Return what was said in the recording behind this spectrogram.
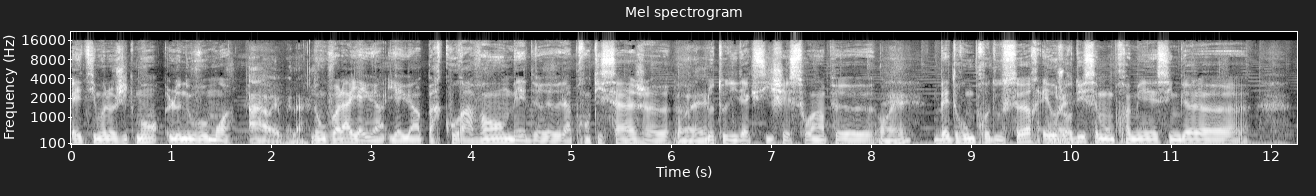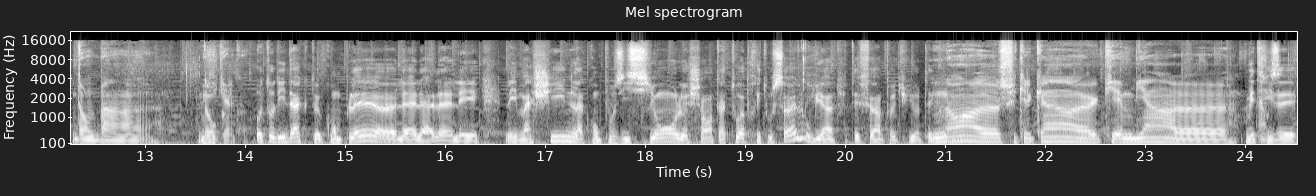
étymologiquement le nouveau moi. Ah ouais voilà. Donc voilà, il y a eu un, il y a eu un parcours avant, mais de d'apprentissage, euh, Ouais. chez soi, un peu euh, Ouais. bedroom producer. Et Ouais. aujourd'hui, c'est mon premier single euh, dans le bain Donc, quoi. autodidacte complet, euh, la- la- la- les, les machines, la composition, le chant, t'as tout appris tout seul ou bien tu t'es fait un peu tuyauter Non, euh, je suis quelqu'un euh, qui aime bien euh, Maîtriser.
